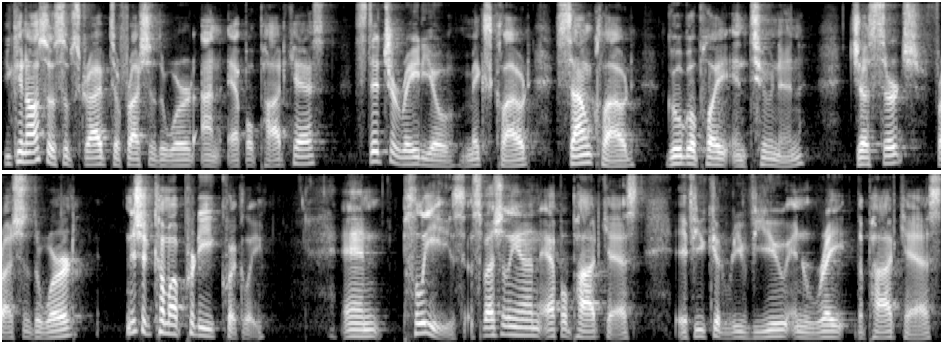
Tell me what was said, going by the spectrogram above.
You can also subscribe to Fresh is the Word on Apple Podcast, Stitcher Radio, Mixcloud, SoundCloud, Google Play, and TuneIn. Just search Fresh is the Word, and it should come up pretty quickly. And please, especially on Apple Podcast, if you could review and rate the podcast,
